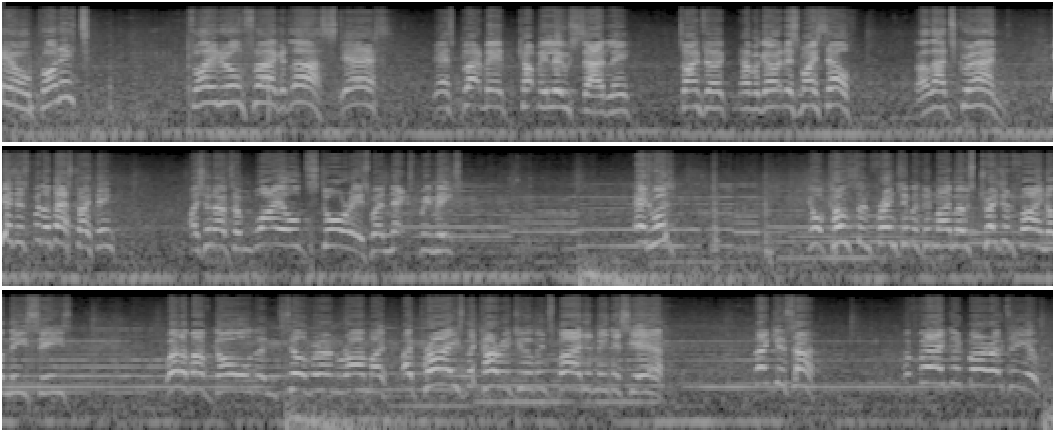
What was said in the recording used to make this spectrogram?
Hey-oh, Bonnet! Flying your own flag at last. Yes, yes, Blackbeard cut me loose, sadly. Time to have a go at this myself. Well, that's grand. Yes, it's for the best, I think. I should have some wild stories when next we meet. Edward! Your constant friendship has been my most treasured find on these seas. Well above gold and silver and rum, I, I prize the courage you have inspired in me this year. Thank you, sir. A fair good morrow to you.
